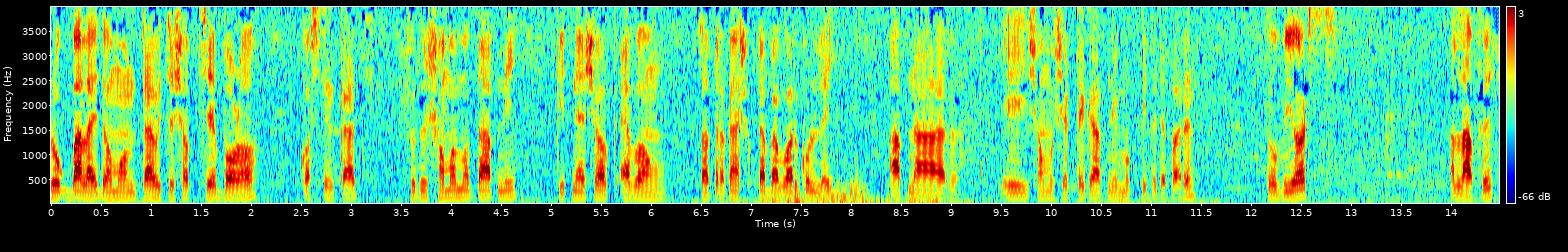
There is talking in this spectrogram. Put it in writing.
রোগ বালাই দমনটা হচ্ছে সবচেয়ে বড় কষ্টের কাজ। শুধু সময় মতো আপনি কীটনাশক এবং ছত্রাকনাশকটা ব্যবহার করলেই আপনার এই সমস্যার থেকে আপনি মুক্তি পেতে পারেন। তো বিয়ার্স আল্লাহ হাফিজ।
